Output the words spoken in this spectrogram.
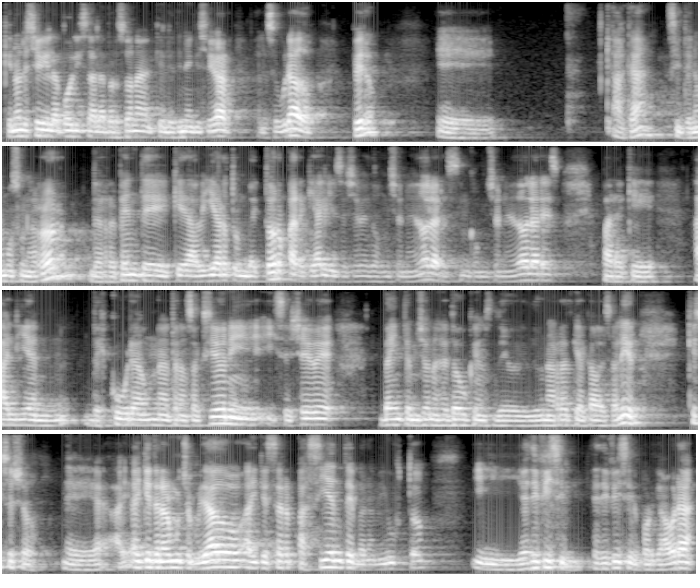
que no le llegue la póliza a la persona que le tiene que llegar, al asegurado. Pero eh, acá, si tenemos un error, de repente queda abierto un vector para que alguien se lleve 2 millones de dólares, 5 millones de dólares, para que alguien descubra una transacción y, se lleve 20 millones de tokens de, una red que acaba de salir. ¿Qué sé yo? Eh, hay, que tener mucho cuidado, hay que ser paciente para mi gusto y es difícil, es difícil porque ahora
